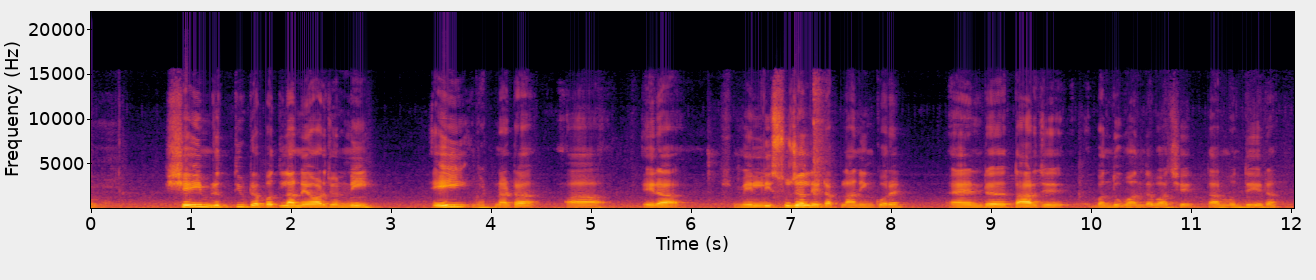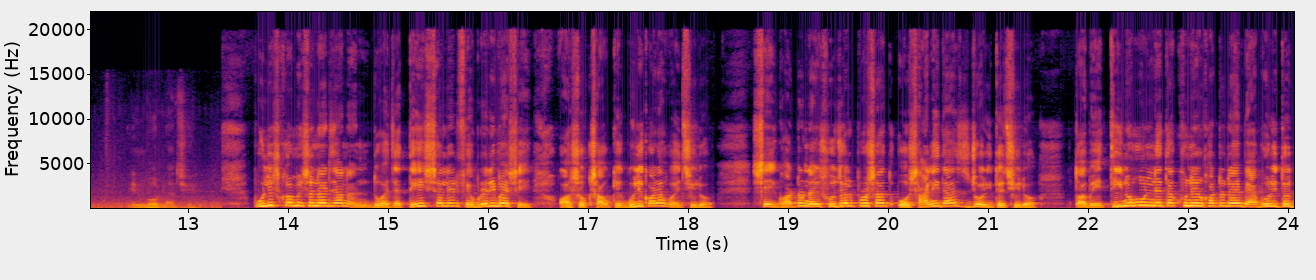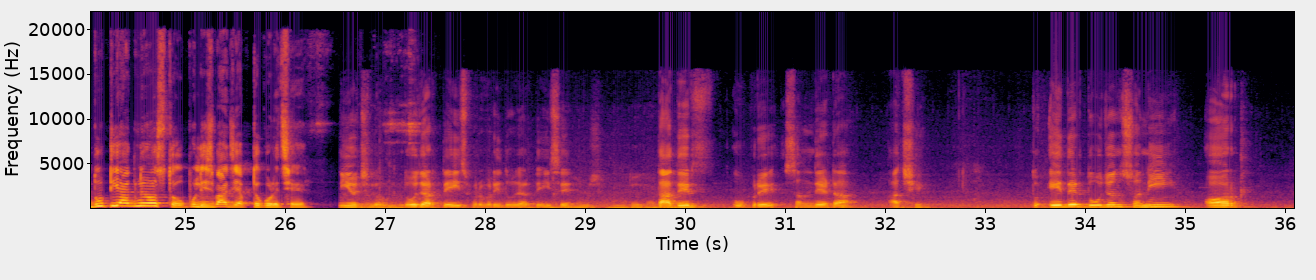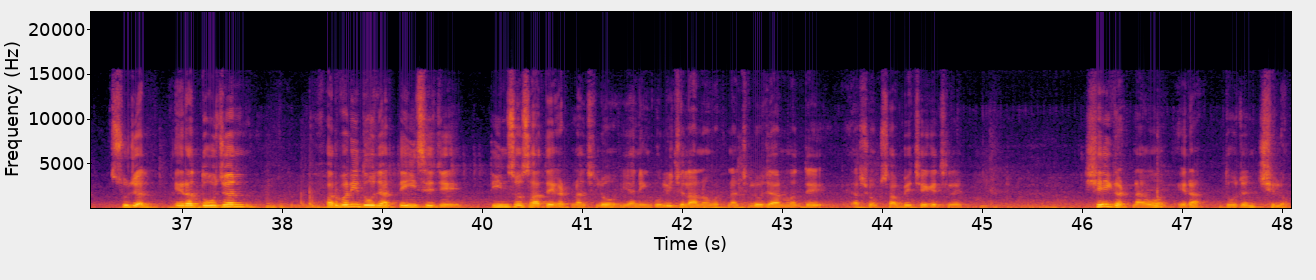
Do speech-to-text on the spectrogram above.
সেই মৃত্যুটা বদলা নেওয়ার জন্যই এই ঘটনাটা এরা মেনলি সুজল এটা প্ল্যানিং করে অ্যান্ড তার যে বন্ধু বান্ধব আছে তার মধ্যে এরা ইনভলভ আছে। পুলিশ কমিশনার জানান দু হাজার তেইশ সালের ফেব্রুয়ারি মাসে অশোক সাউকে গুলি করা হয়েছিল। সেই ঘটনায় সুজল প্রসাদ ও সানি দাস জড়িত ছিল। তবে তৃণমূল নেতা খুনের ঘটনায় ব্যবহৃত দুটি আগ্নেয়াস্ত্র পুলিশ বাজেয়াপ্ত করেছে। নিয়েছিল দু হাজার তেইশ ফেব্রুয়ারি দু হাজার তেইশে তাদের উপরে সন্দেহটা আছে। তো এদের দুজন সনি আর সুজল এরা দুজন ফেব্রুয়ারি দু হাজার তেইশে যে তিনশো সাতে ঘটনা ছিল, ইয়ানি গুলি চালানো ঘটনা ছিল, যার মধ্যে অশোক সাহ বেঁচে গেছিলেন, সেই ঘটনায়ও এরা দুজন ছিল।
